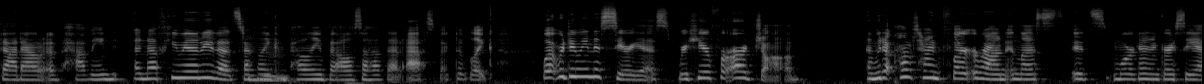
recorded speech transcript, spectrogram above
that out of having enough humanity that's definitely mm-hmm. compelling but also have that aspect of like what we're doing is serious we're here for our job and we don't have time to flirt around unless it's morgan and garcia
